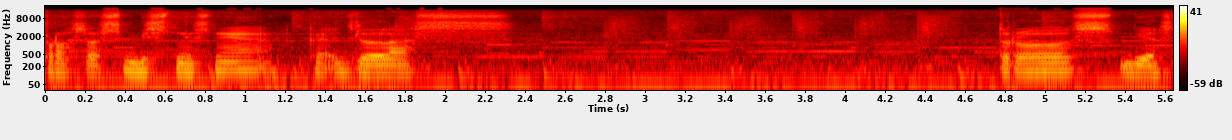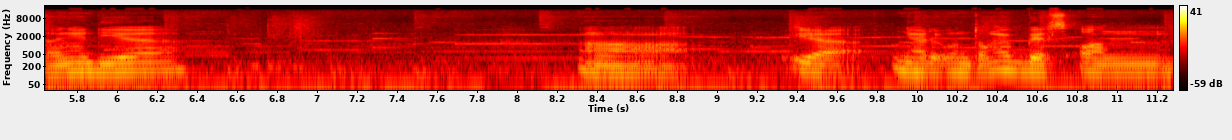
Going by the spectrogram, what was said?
proses bisnisnya gak jelas. Terus biasanya dia uh, ya nyari untungnya based on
